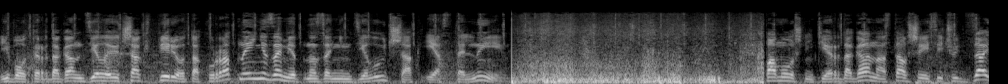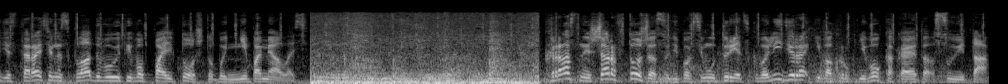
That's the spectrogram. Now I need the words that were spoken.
И вот Эрдоган делает шаг вперед, аккуратно и незаметно за ним делают шаг и остальные. Помощники Эрдогана, оставшиеся чуть сзади, старательно складывают его пальто, чтобы не помялось. Красный шарф тоже, судя по всему, турецкого лидера, и вокруг него какая-то суета.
